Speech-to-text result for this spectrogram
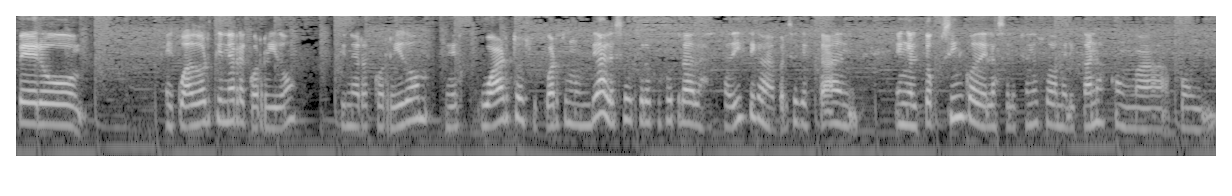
pero Ecuador tiene recorrido, tiene recorrido, es cuarto, su cuarto mundial, eso creo que es otra de las estadísticas, me parece que está en, el top 5 de las selecciones sudamericanas con, con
